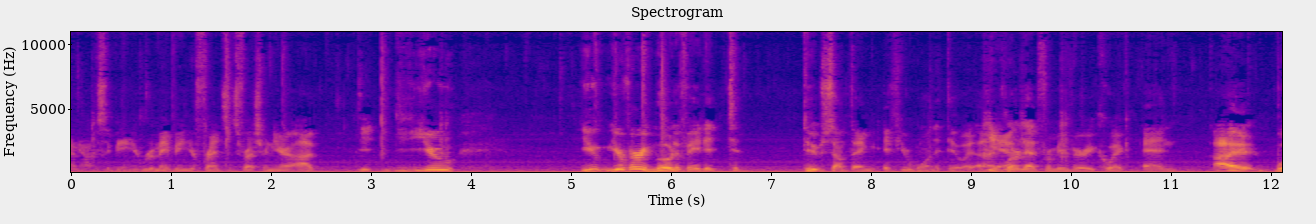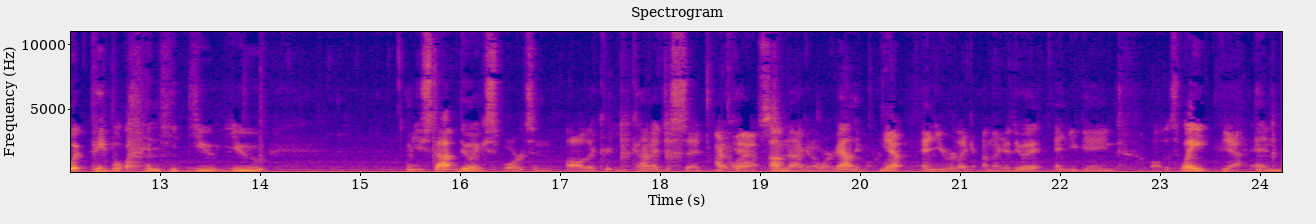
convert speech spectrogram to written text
I mean obviously being your roommate being your friend since freshman year uh, y- you you you're very motivated to do something if you want to do it and I've learned that from you very quick and I what people you you when you stopped doing sports and all that you kind of just said I okay collapsed. I'm not gonna work out anymore Yep. and you were like I'm not gonna do it and you gained all this weight Yeah. and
